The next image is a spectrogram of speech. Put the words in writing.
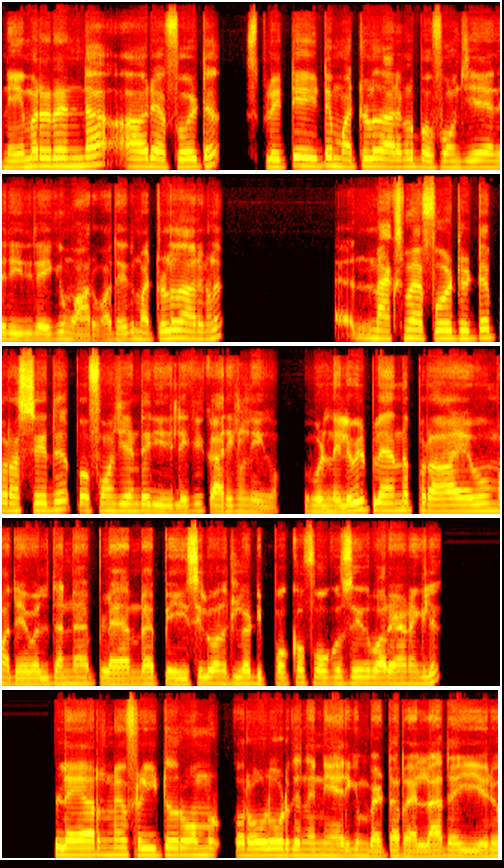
നെയ്മർ ഇടേണ്ട ആ ഒരു എഫേർട്ട് സ്പ്ലിറ്റ് ചെയ്തിട്ട് മറ്റുള്ള താരങ്ങൾ പെർഫോം ചെയ്യുക എന്ന രീതിയിലേക്ക് മാറും. അതായത് മറ്റുള്ള താരങ്ങൾ മാക്സിമം എഫേർട്ട് ഇട്ട് പ്രസ് ചെയ്ത് പെർഫോം ചെയ്യേണ്ട രീതിയിലേക്ക് കാര്യങ്ങൾ നീങ്ങും. ഇപ്പോൾ നിലവിൽ പ്ലെയറിന്റെ പ്രായവും അതേപോലെ തന്നെ പ്ലെയറിന്റെ പേസിൽ വന്നിട്ടുള്ള ഡിപ്പൊക്കെ ഫോക്കസ് ചെയ്ത് പറയുകയാണെങ്കിൽ പ്ലെയറിന് ഫ്രീ ടു റോം റോൾ കൊടുക്കുന്നത് തന്നെയായിരിക്കും ബെറ്റർ അല്ലാതെ ഈ ഒരു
